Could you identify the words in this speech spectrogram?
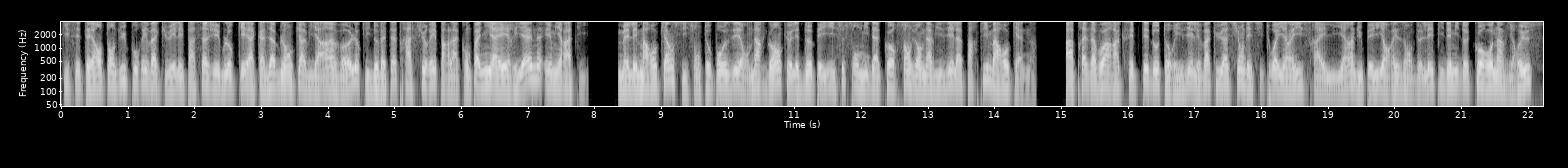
qui s'était entendu pour évacuer les passagers bloqués à Casablanca via un vol qui devait être assuré par la compagnie aérienne Emirati. Mais les Marocains s'y sont opposés en arguant que les deux pays se sont mis d'accord sans en aviser la partie marocaine. Après avoir accepté d'autoriser l'évacuation des citoyens israéliens du pays en raison de l'épidémie de coronavirus,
